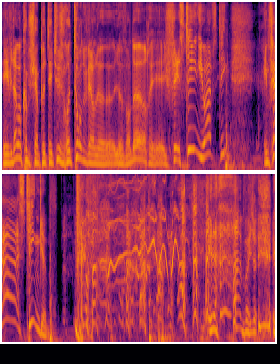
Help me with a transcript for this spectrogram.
Et évidemment, comme je suis un peu têtu, je retourne vers le, le vendeur et je fais Sting, you have Sting. Il me fait Ah, Sting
